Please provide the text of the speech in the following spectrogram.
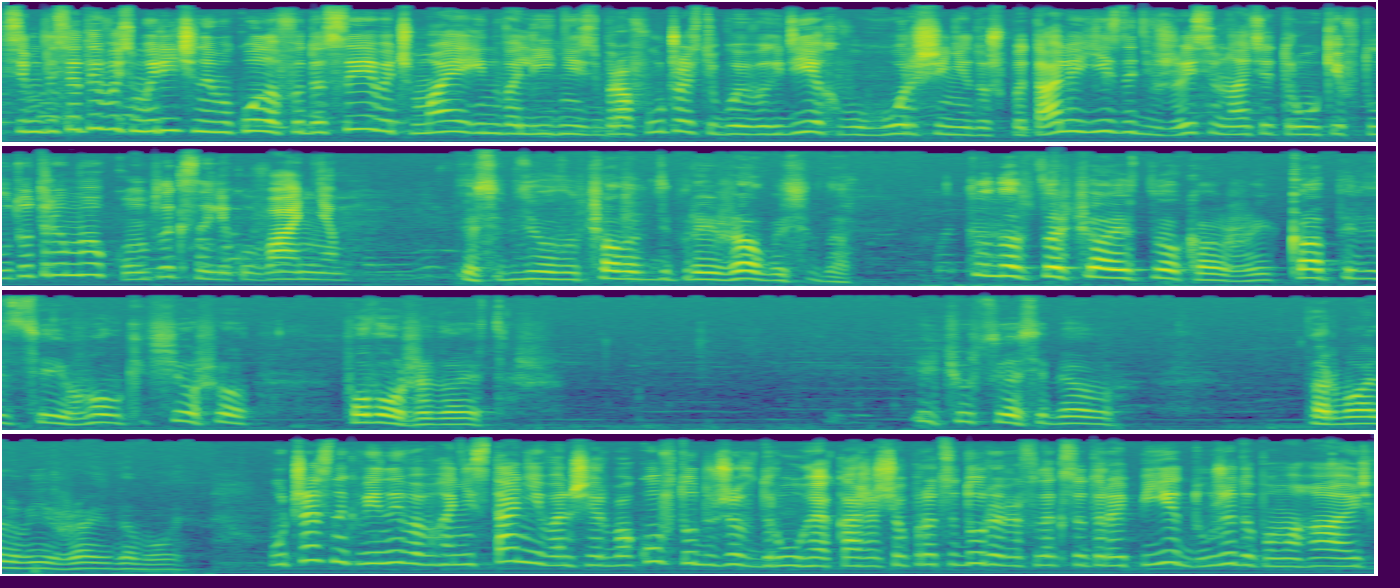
78-річний Микола Федосеєвич має інвалідність, брав участь у бойових діях в Угорщині. До шпиталю їздить вже 17 років. Тут отримує комплексне лікування. Если бы не улучшалось, не приезжал бы сюда. Ну, назначают только же, и капельницы, иголки, все, что положено это ж. И чувствую себя нормально, уезжаю домой. Учасник війни в Афганістані Іван Щербаков тут вже вдруге. Каже, що процедури рефлексотерапії дуже допомагають.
